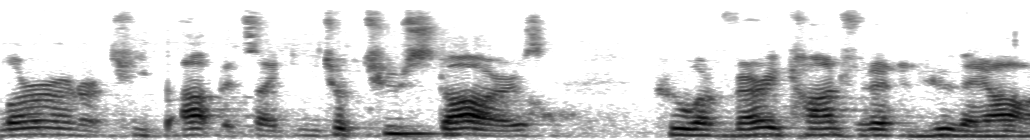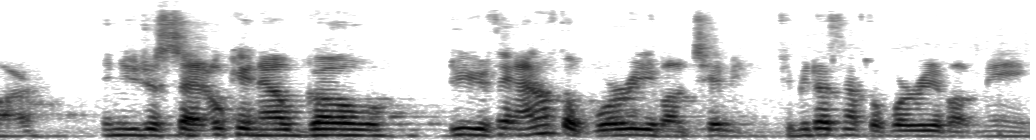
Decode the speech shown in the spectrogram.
learn or keep up. It's like you took two stars who are very confident in who they are and you just said okay now go do your thing. I don't have to worry about timmy. Timmy doesn't have to worry about me.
